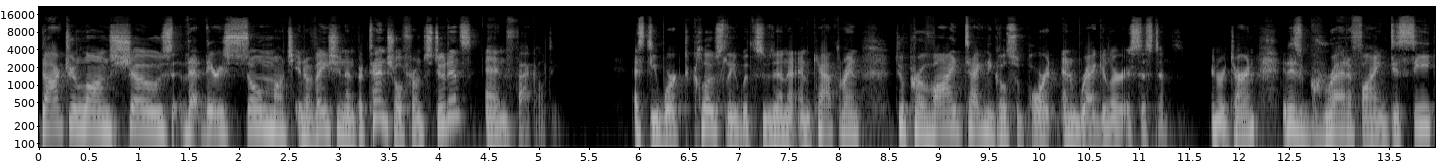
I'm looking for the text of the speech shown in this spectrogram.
Dr. Leung shows that there is so much innovation and potential from students and faculty. ST worked closely with Susanna and Catherine to provide technical support and regular assistance. In return, it is gratifying to see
